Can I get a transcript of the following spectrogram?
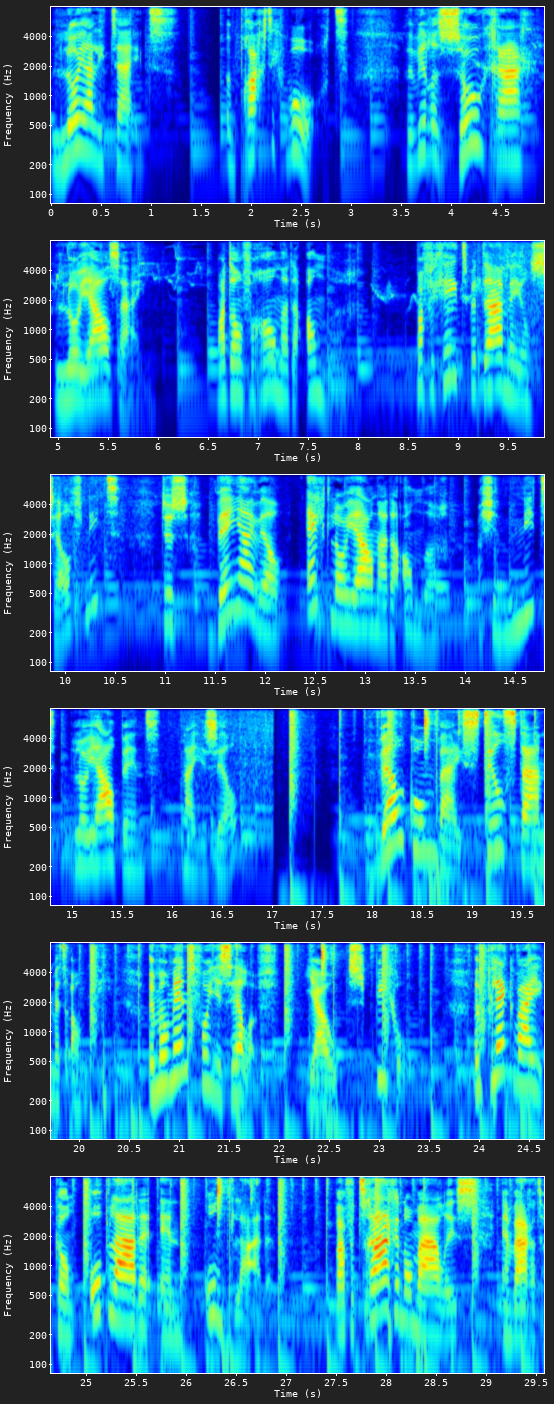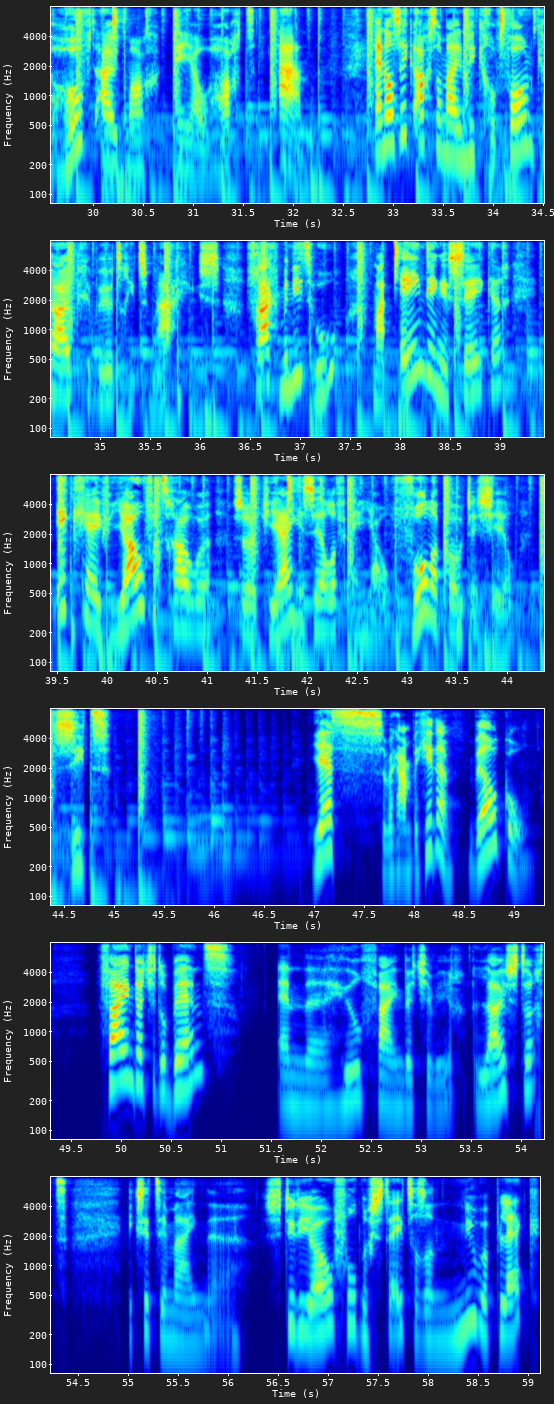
Loyaliteit. Een prachtig woord. We willen zo graag loyaal zijn, maar dan vooral naar de ander. Maar vergeten we daarmee onszelf niet? Dus ben jij wel echt loyaal naar de ander als je niet loyaal bent naar jezelf? Welkom bij Stilstaan met Ankie. Een moment voor jezelf, jouw spiegel. Een plek waar je kan opladen en ontladen. Waar vertragen normaal is en waar het hoofd uit mag en jouw hart aan. En als ik achter mijn microfoon kruip, gebeurt er iets magisch. Vraag me niet hoe, maar één ding is zeker: ik geef jou vertrouwen zodat jij jezelf en jouw volle potentieel ziet. Yes, we gaan beginnen. Welkom. Fijn dat je er bent en uh, heel fijn dat je weer luistert. Ik zit in mijn uh, studio, voelt nog steeds als een nieuwe plek.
